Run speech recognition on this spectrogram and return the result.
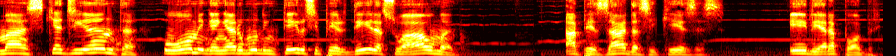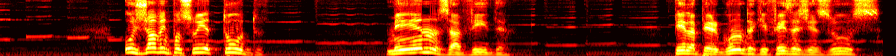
mas que adianta o homem ganhar o mundo inteiro se perder a sua alma? Apesar das riquezas, ele era pobre. O jovem possuía tudo, menos a vida. Pela pergunta que fez a Jesus,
